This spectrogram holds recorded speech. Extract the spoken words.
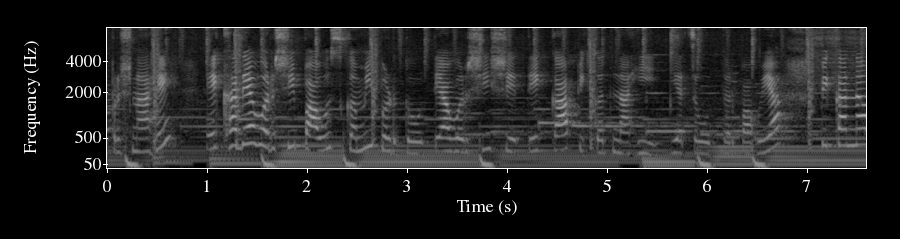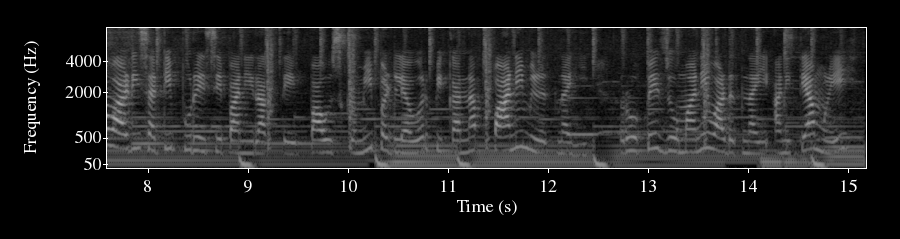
प्रश्न आहे एखाद्या वर्षी पाऊस कमी पडतो त्या वर्षी शेते का पिकत नाही? याचं उत्तर पाहूया. पिकांना वाढीसाठी पुरेसे पाणी लागते. पाऊस कमी पडल्यावर पिकांना पाणी मिळत नाही. रोपे जोमाने वाढत नाही आणि त्यामुळे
